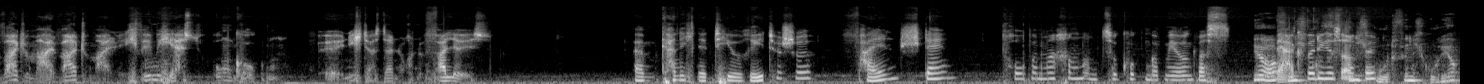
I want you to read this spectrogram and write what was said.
Warte mal, warte mal. Ich will mich erst umgucken. Nicht, dass da noch eine Falle ist. Ähm, kann ich eine theoretische Fallenstellenprobe machen, um zu gucken, ob mir irgendwas. Ja, Merkwürdiges finde ich, auffällt? gut, finde ich gut, ja.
